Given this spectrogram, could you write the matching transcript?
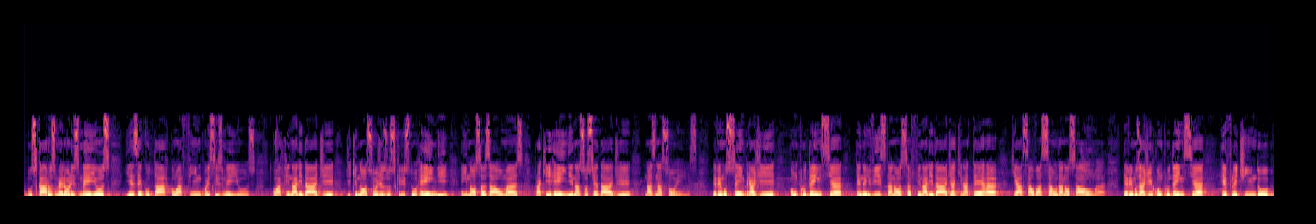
buscar os melhores meios e executar com afinco esses meios, com a finalidade de que nosso Senhor Jesus Cristo reine em nossas almas, para que reine na sociedade, nas nações. Devemos sempre agir com prudência, tendo em vista a nossa finalidade aqui na terra, que é a salvação da nossa alma. Devemos agir com prudência, refletindo,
